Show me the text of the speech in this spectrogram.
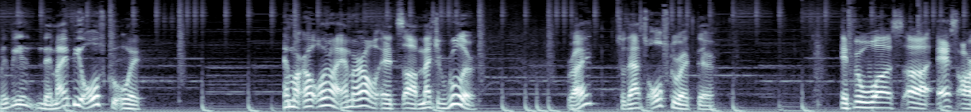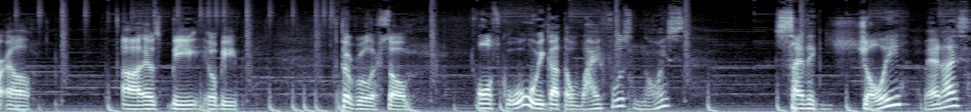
Maybe they might be old school. Wait. MRL, oh no, MRL, it's uh, Magic Ruler, right? So that's old school right there. If it was uh, SRL, uh, it would be, it'll be Spirit Ruler, so old school. Ooh, we got the waifus, nice. Psychic Joey, Red Eyes.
